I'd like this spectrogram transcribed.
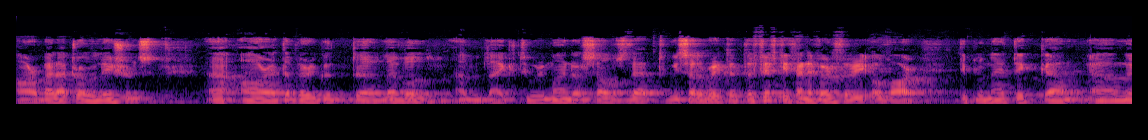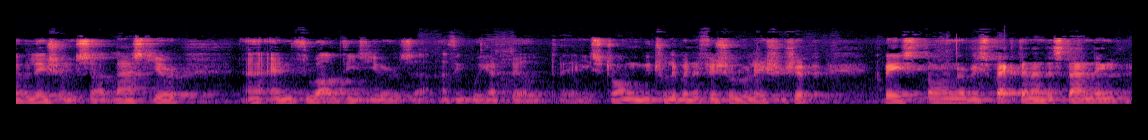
our bilateral relations uh, are at a very good uh, level. I would like to remind ourselves that we celebrated the 50th anniversary of our diplomatic um, um, relations uh, last year. Uh, and throughout these years, uh, I think we have built a strong, mutually beneficial relationship based on respect and understanding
